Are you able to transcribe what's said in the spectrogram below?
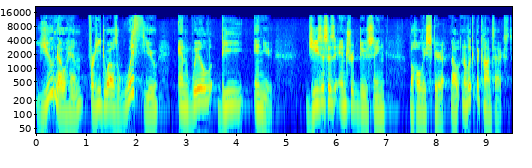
You know him, for he dwells with you and will be in you. Jesus is introducing the Holy Spirit. Now, now look at the context.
